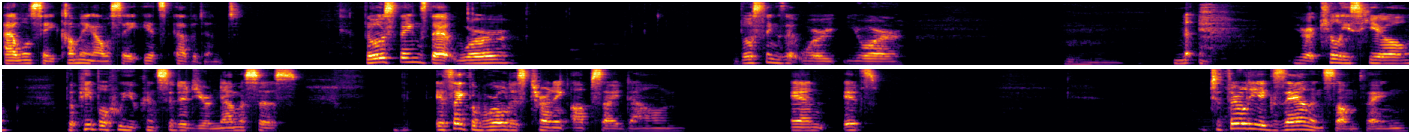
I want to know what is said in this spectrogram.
i won't say coming i will say it's evident. Those things that were those things that were your hmm, your Achilles heel, the people who you considered your nemesis, it's like the world is turning upside down. And it's to thoroughly examine something,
